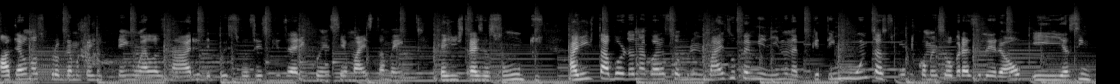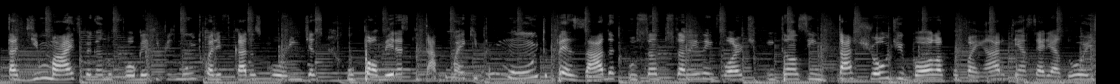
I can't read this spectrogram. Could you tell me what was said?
até o nosso programa que a gente tem, o Elas na área, depois se vocês quiserem conhecer mais também, que a gente traz assuntos. A gente tá abordando agora sobre mais o feminino, né? Porque tem muito assunto, começou o Brasileirão e assim, tá demais pegando fogo, equipes muito qualificadas, Corinthians, o Palmeiras que tá com uma equipe muito pesada, o Santos também vem forte Então, assim, tá show de bola acompanhar. Tem a Série A2,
